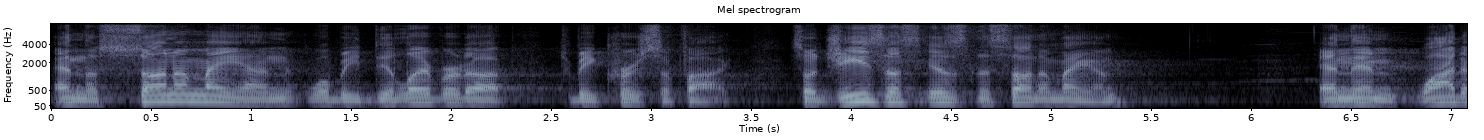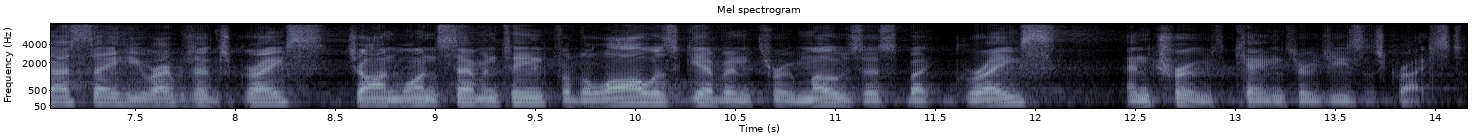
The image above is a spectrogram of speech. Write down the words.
and the Son of Man will be delivered up to be crucified. So Jesus is the Son of Man. And then why do I say he represents grace? John 1 17, for the law was given through Moses, but grace and truth came through Jesus Christ.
